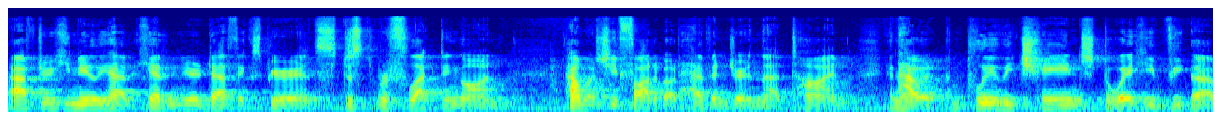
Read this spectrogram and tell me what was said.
after he nearly had he had a near death experience, just reflecting on how much he thought about heaven during that time and how it completely changed the way he uh,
